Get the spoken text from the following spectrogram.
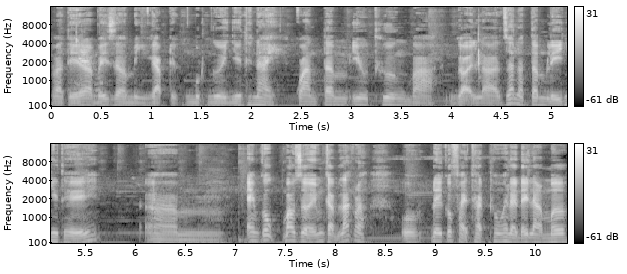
Và thế Dạ là đúng. bây giờ mình gặp được một người như thế này Quan tâm, yêu thương và gọi là rất là tâm lý như thế Em có bao giờ em cảm giác là Ồ, đây có phải thật không? Hay là đây là mơ?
